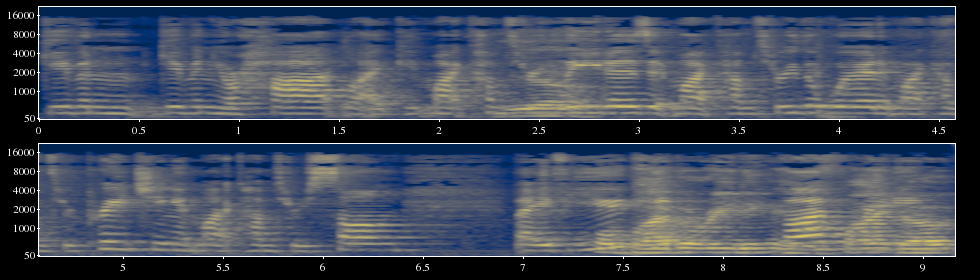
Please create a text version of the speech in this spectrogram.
given given your heart. Like it might come through Yeah. leaders, it might come through the word, it might come through preaching, it might come through song. But if you Or Bible reading Bible reading, out.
